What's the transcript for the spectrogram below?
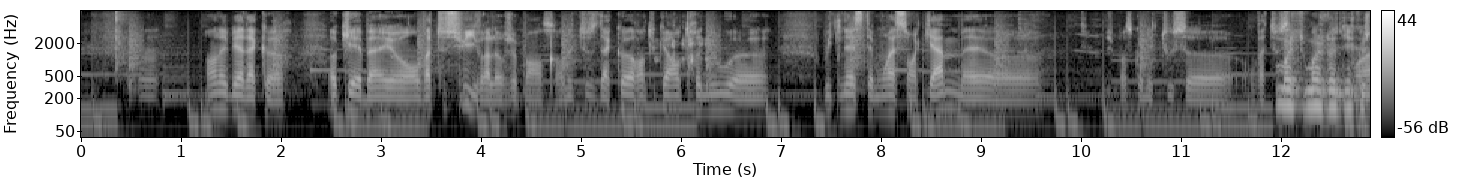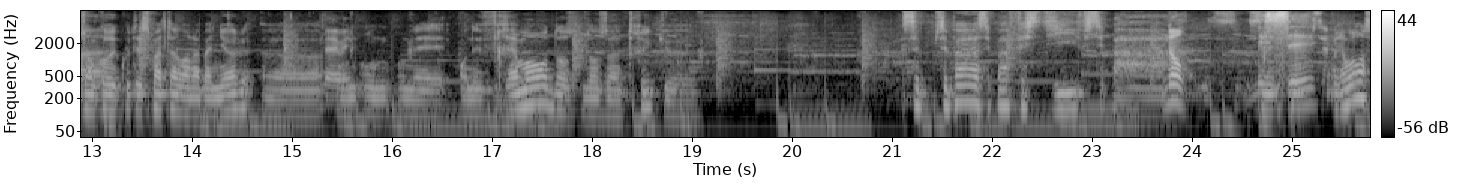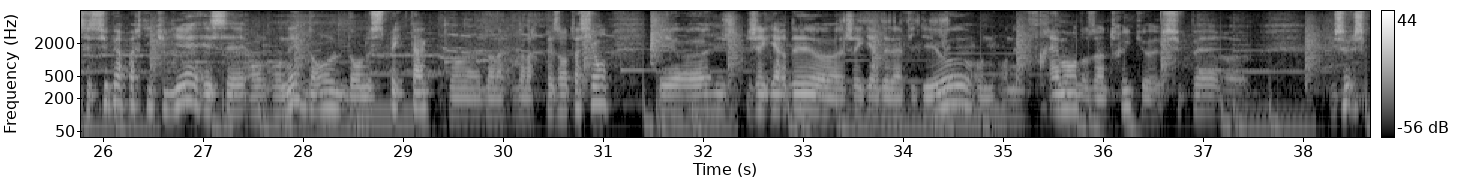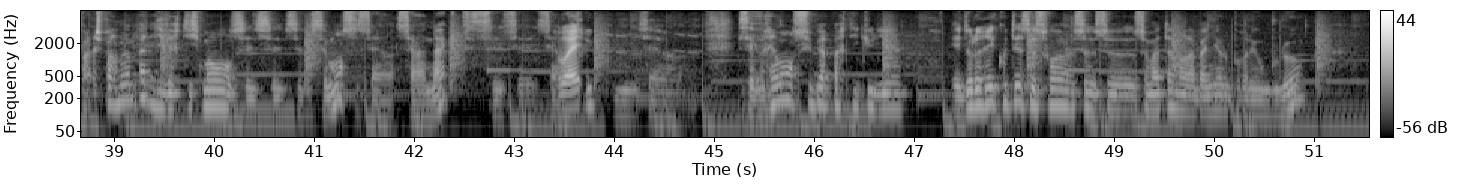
On est bien d'accord. Ok, ben euh, on va tous suivre alors, je pense. On est tous d'accord. En tout cas, entre nous, euh, Witness et moi sans cam, mais euh, pense qu'on est tous. euh, on va tous. Moi, je- moi, je dois dire que je l'ai encore écouté ce matin dans la bagnole. Euh, Ben oui. on, on- on est, on est vraiment dans, dans un truc. euh, c'est pas, c'est pas festif, c'est pas. Non, c'est- mais c'est- vraiment, c'est super particulier et c'est, on, on est dans, le- dans le spectacle, dans la, dans la, dans la représentation. Et euh, j'ai regardé, euh, j'ai regardé la vidéo. On, on est vraiment dans un truc euh, super. Je, je, par- je parle même pas de divertissement, c'est bon, c'est un, acte, c'est un Ouais. truc, c'est vraiment super particulier. Et de le réécouter ce, soir, ce, ce, ce matin dans la bagnole pour aller au boulot,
